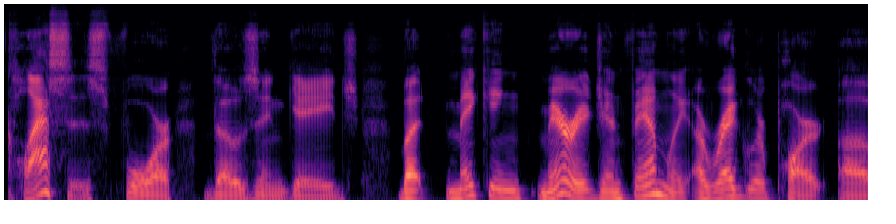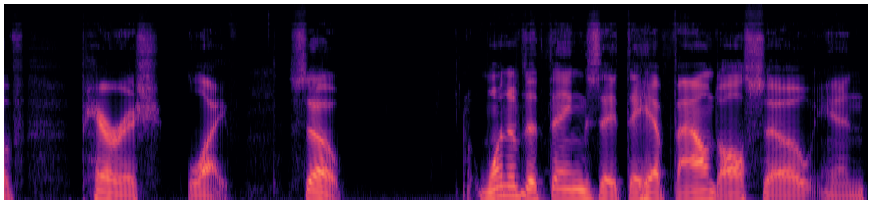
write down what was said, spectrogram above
classes for those engaged, but making marriage and family a regular part of parish life. So, one of the things that they have found also in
